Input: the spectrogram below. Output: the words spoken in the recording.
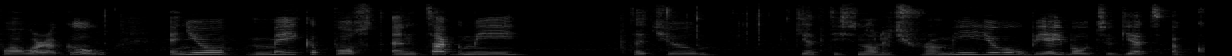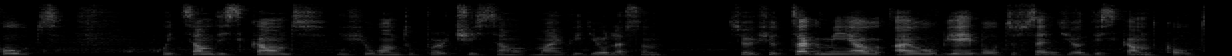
flower a go and you make a post and tag me that you get this knowledge from me you will be able to get a code with some discount if you want to purchase some of my video lesson so if you tag me I, I will be able to send you a discount code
